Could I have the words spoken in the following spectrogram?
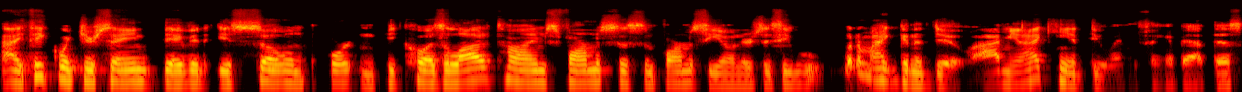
I think what you're saying, David, is so important because a lot of times pharmacists and pharmacy owners they say, well, "What am I going to do? I mean, I can't do anything about this,"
